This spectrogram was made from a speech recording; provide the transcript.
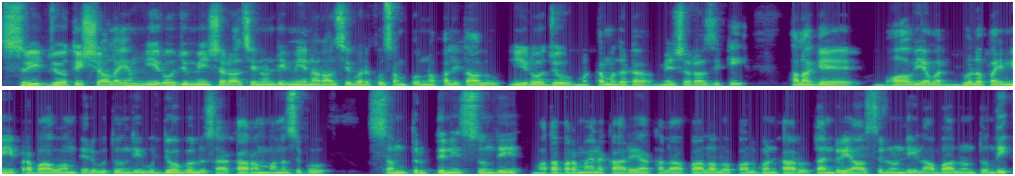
శ్రీ జ్యోతిష్యాలయం ఈరోజు మేషరాశి నుండి మీనరాశి వరకు సంపూర్ణ ఫలితాలు. ఈరోజు మొట్టమొదట మేషరాశికి అలాగే భావ్య వర్గులపై మీ ప్రభావం పెరుగుతుంది. ఉద్యోగులు సహకారం మనసుకు సంతృప్తినిస్తుంది. మతపరమైన కార్యకలాపాలలో పాల్గొంటారు. తండ్రి ఆస్తి నుండి లాభాలుంటుంది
